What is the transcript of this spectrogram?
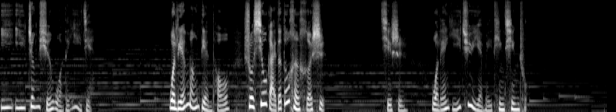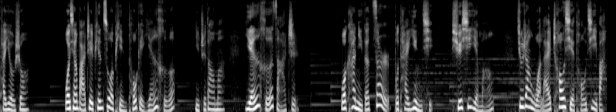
一一征询我的意见。我连忙点头说：“修改的都很合适。”其实，我连一句也没听清楚。他又说：“我想把这篇作品投给《言和》，你知道吗？《言和》杂志。我看你的字儿不太硬气，学习也忙，就让我来抄写投寄吧。”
